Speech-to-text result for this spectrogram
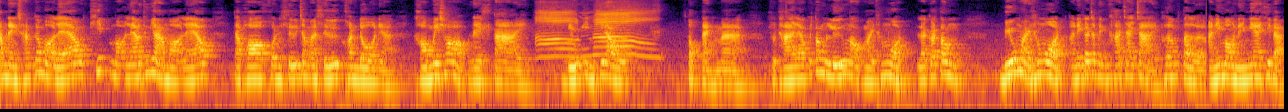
ตำแหน่งชั้นก็เหมาะแล้วทิศเหมาะแล้วทุกอย่างเหมาะแล้ว แต่พอคนซื้อจะมาซื้อคอนโดเนี่ย เขาไม่ชอบในสไตล์บิวอินที่เราตกแต่งมา สุดท้ายแล้วก็ต้องรื้อมาออกใหม่ทั้งหมด แล้วก็ต้องบิวใหม่ทั้งหมด อันนี้ก็จะเป็นค่าใช้จ่ายเพิ่มเติม อันนี้มองในแง่ที่แบบ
